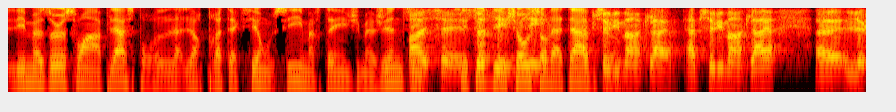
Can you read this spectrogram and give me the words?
les mesures soient en place pour leur protection aussi, Martin, j'imagine. C'est, ah, toutes des choses sur la table. Absolument clair. Absolument clair. Euh, le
